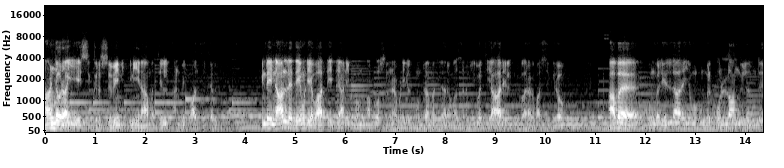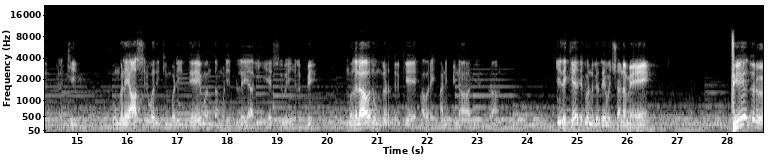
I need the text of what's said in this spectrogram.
ஆண்டவராகிய இயேசு கிறிஸ்துவின் இனிய நாமத்தில் அன்பின் வாழ்த்துக்கள். இன்றைய நாளில் தேவனுடைய வார்த்தையை தியானிப்போம். அப்போ சில நடவடிக்கைகள் மூன்றாம் அதிகாரம் வசனம் இருபத்தி ஆறில் இவ்வாறாக வாசிக்கிறோம். அவர் உங்கள் எல்லாரையும் உங்கள் பொல்லாங்கிலிருந்து விளக்கி உங்களை ஆசிர்வதிக்கும்படி தேவன் தம்முடைய பிள்ளையாகி இயேசுவை எழுப்பி முதலாவது உங்களிடத்திற்கே அவரை அனுப்பினார் என்றான். இதை கேட்டுக்கொண்டிருக்க தேவ சனமே பேதுரு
